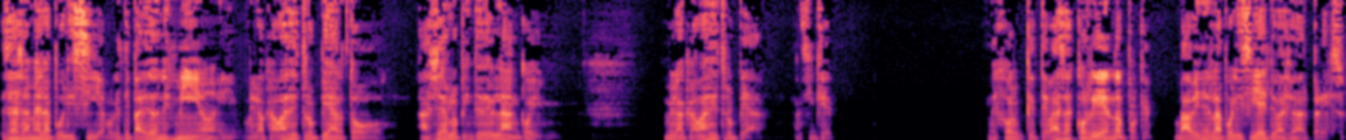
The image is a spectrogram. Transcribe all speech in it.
ya llamé a la policía porque este paredón es mío y me lo acabas de estropear todo. Ayer lo pinté de blanco y me lo acabas de estropear. Así que mejor que te vayas corriendo porque va a venir la policía y te va a llevar preso.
